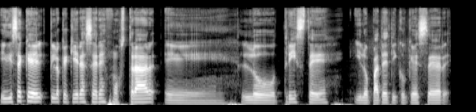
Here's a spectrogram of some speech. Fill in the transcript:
Y dice que lo que quiere hacer es mostrar eh, lo triste y lo patético que es ser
